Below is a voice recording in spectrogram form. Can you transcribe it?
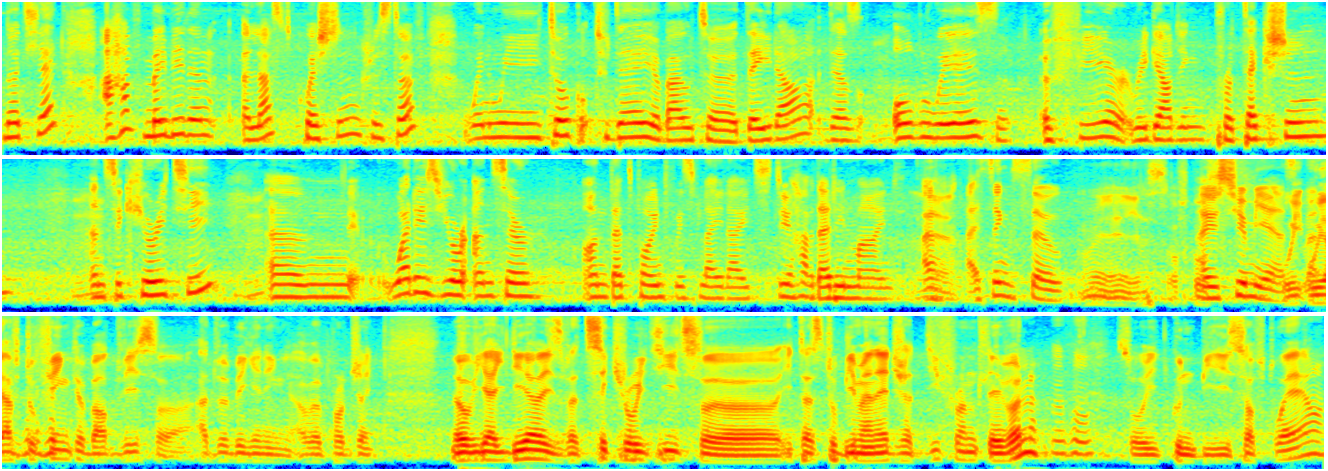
Not yet. I have maybe then a last question, Christophe. When we talk today about uh, data, there's always a fear regarding protection and security. Um, what is your answer on that point with Flylight? Do you have that in mind? Yeah. I, I think so. Oh, yeah, yes, of course. I assume yes. we, we have to think about this uh, at the beginning of a project. Now the idea is that security uh, it has to be managed at different level. Mhm. So it could be software,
